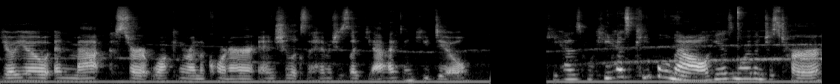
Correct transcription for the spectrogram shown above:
yo-yo and mac start walking around the corner and she looks at him and she's like yeah i think you do. He has he has people now. He has more than just her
